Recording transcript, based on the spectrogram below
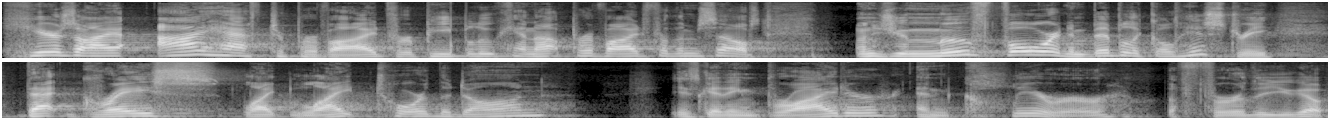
Here's I, I have to provide for people who cannot provide for themselves. And as you move forward in biblical history, that grace, like light toward the dawn, is getting brighter and clearer the further you go.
